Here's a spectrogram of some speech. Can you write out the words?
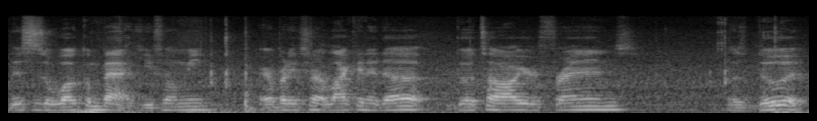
this is a welcome back. You feel me? Everybody start liking it up. Go tell all your friends. Let's do it.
